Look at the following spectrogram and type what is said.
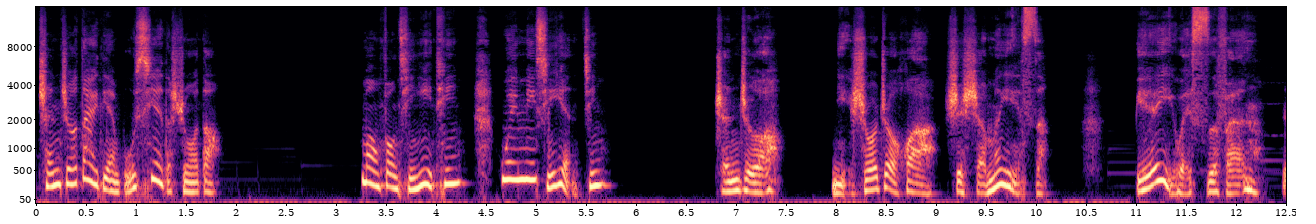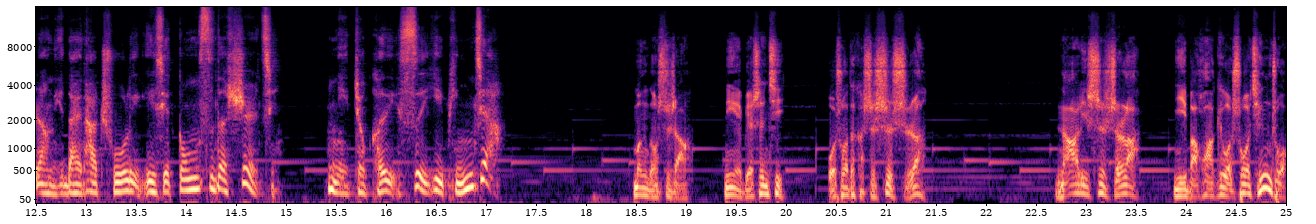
陈哲带点不屑的说道。孟凤琴一听，微眯起眼睛：“陈哲，你说这话是什么意思？别以为思凡让你带他处理一些公司的事情，你就可以肆意评价。”孟董事长，你也别生气，我说的可是事实啊。哪里事实了？你把话给我说清楚。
